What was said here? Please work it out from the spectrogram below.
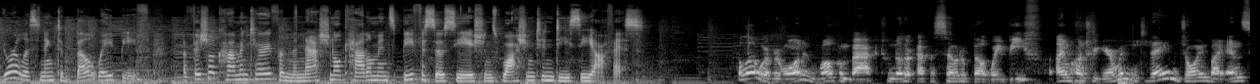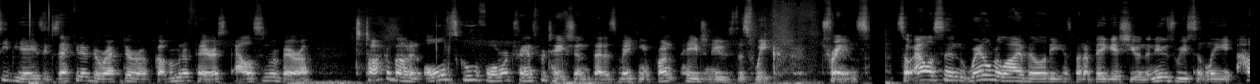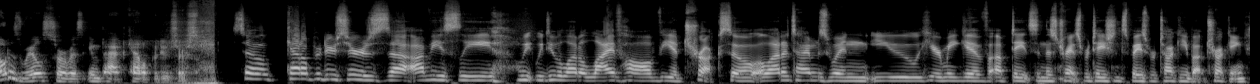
You're listening to Beltway Beef, official commentary from the National Cattlemen's Beef Association's Washington, D.C. office. Hello, everyone, and welcome back to another episode of Beltway Beef. I'm Hunter Ihrman, and today I'm joined by NCBA's Executive Director of Government Affairs, Allison Rivera, to talk about an old school form of transportation that is making front page news this week trains. So, Allison, rail reliability has been a big issue in the news recently. How does rail service impact cattle producers? So, cattle producers, uh, obviously, we, we do a lot of live haul via truck. So, a lot of times when you hear me give updates in this transportation space, we're talking about trucking.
